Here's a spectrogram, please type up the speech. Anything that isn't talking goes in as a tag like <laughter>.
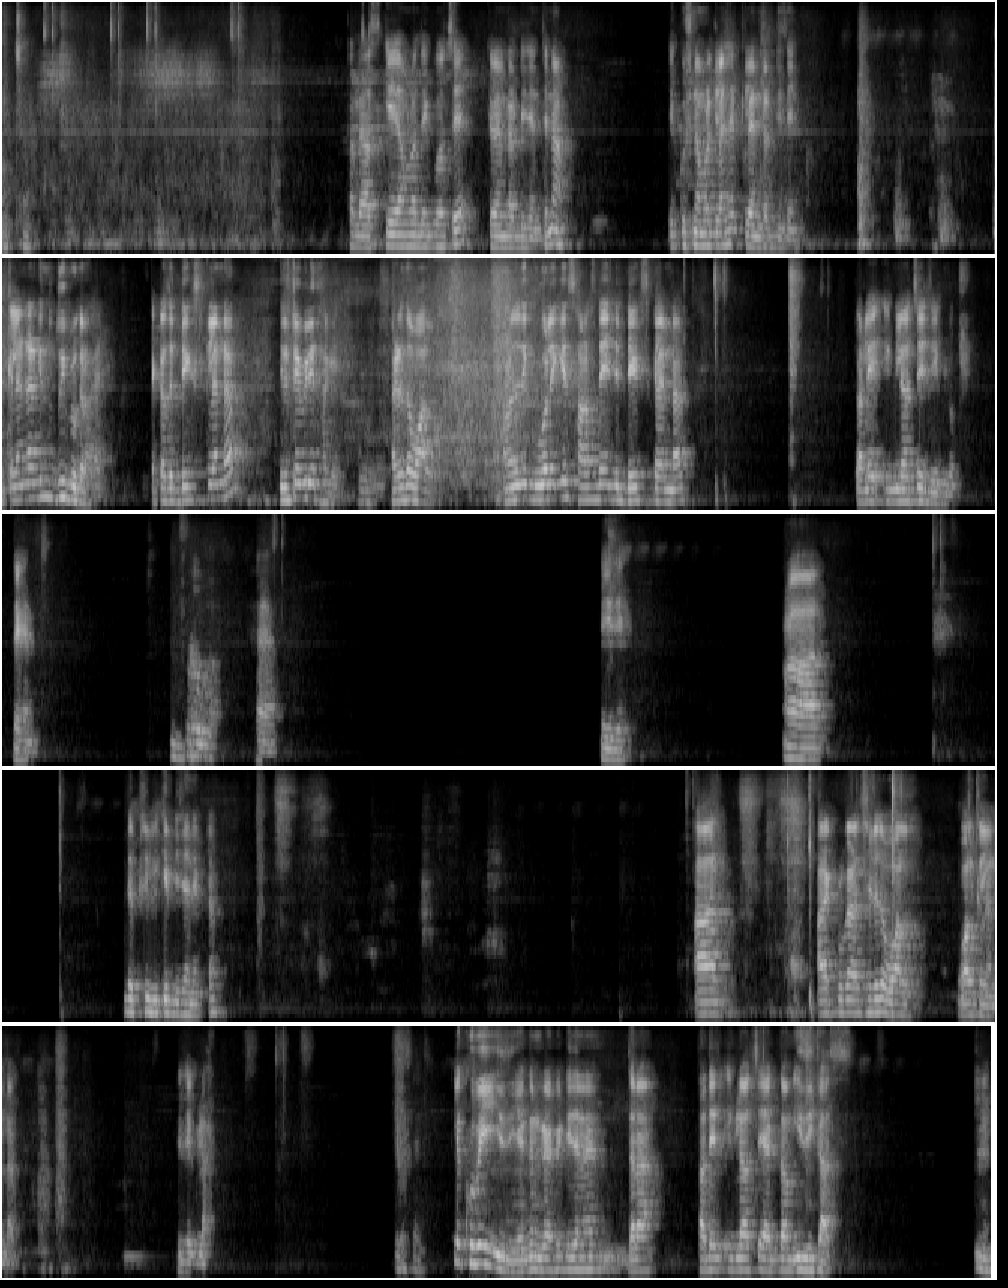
আচ্ছা। তাহলে আজকে আমরা দেখব হচ্ছে ক্যালেন্ডার ডিজাইন তাই না? একুশ নম্বর ক্লাসের ক্যালেন্ডার ডিজাইন ক্যালেন্ডার কিন্তু দুই প্রকার হয়। একটা হচ্ছে ডেস্ক ক্যালেন্ডার যেটা টেবিলে থাকে। আর একটা ওয়াল আমরা যদি গুগলে গিয়ে সার্চ দেই যে ডেস্ক ক্যালেন্ডার তাহলে এগুলো হচ্ছে যেগুলো দেখেন। ছোটগুলা হ্যাঁ। এই যে। আর এটা ফ্রি উইকেট ডিজাইন একটা। আর আরেক প্রকার আছে, সেটা হচ্ছে ওয়াল ওয়াল ক্যালেন্ডার এই যেগুলা এগুলো খুবই ইজি একজন গ্রাফিক ডিজাইনার যারা, তাদের এগুলো হচ্ছে একদম ইজি কাজ।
